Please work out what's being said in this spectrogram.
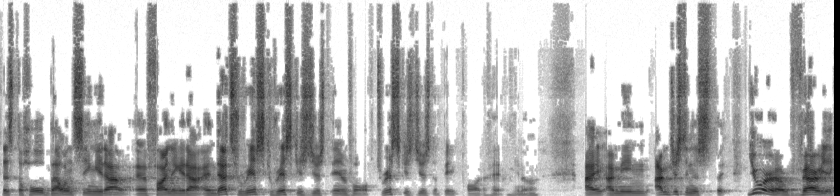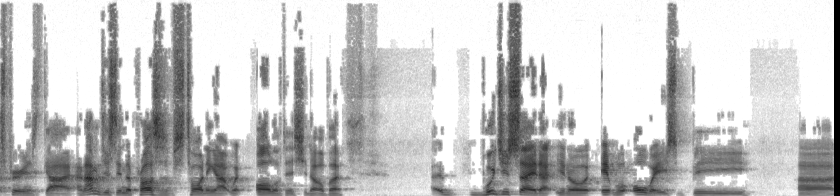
that's the whole balancing it out and finding it out. And that's risk. Risk is just involved. Risk is just a big part of it, you know. I, I mean, I'm just in this, you are a very experienced guy, and I'm just in the process of starting out with all of this, you know. But uh, would you say that, you know, it will always be, uh,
